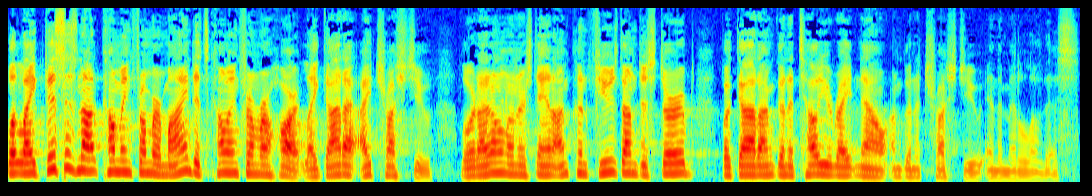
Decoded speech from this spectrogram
But like this is not coming from her mind, it's coming from her heart. Like, God, I, I trust you. Lord, I don't understand. I'm confused. I'm disturbed. But God, I'm going to tell you right now, I'm going to trust you in the middle of this.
